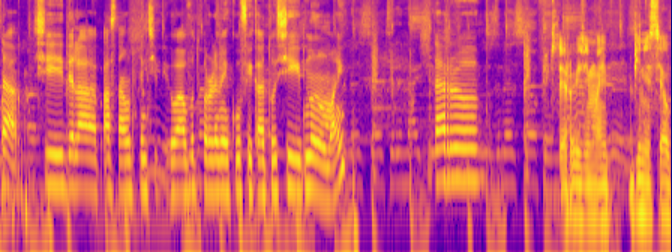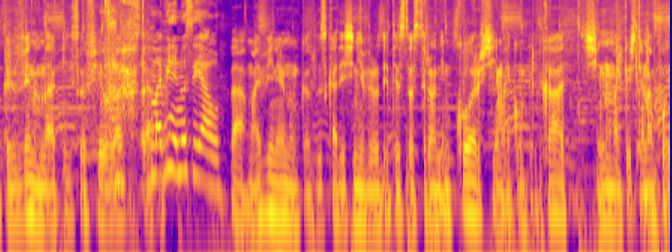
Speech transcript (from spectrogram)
Da, și de la asta în principiu a avut probleme cu ficatul și nu numai. Dar uh, Steroizii mai bine se iau pe venă dacă e să fiu la... Da, mai bine nu se iau. da mai bine nu, că îți scade și nivelul de testosteron din corp și e mai complicat și nu mai crește înapoi.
